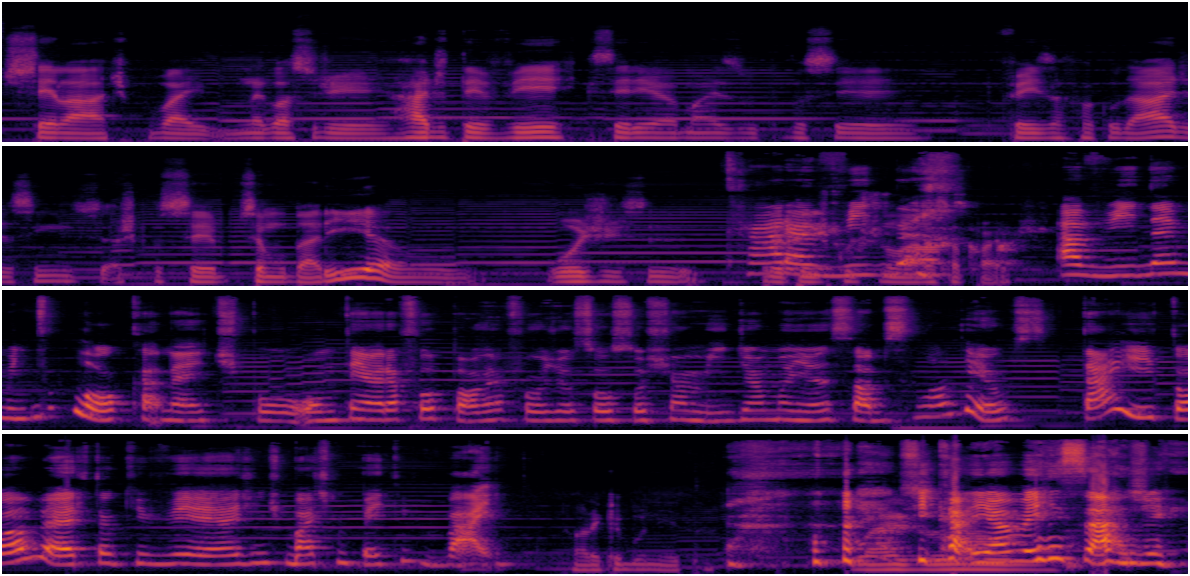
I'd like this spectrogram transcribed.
sei lá, tipo, vai, um negócio de rádio TV, que seria mais o que você fez na faculdade, assim, acho que você, você mudaria? Ou hoje você Cara, a vida, a vida é muito louca, né? Tipo, ontem eu era fotógrafa, hoje eu sou social media, amanhã sabe-se lá Deus. Tá aí, tô aberta, o que vier a gente bate no peito e vai. Olha que bonito. Fica o... aí a mensagem.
